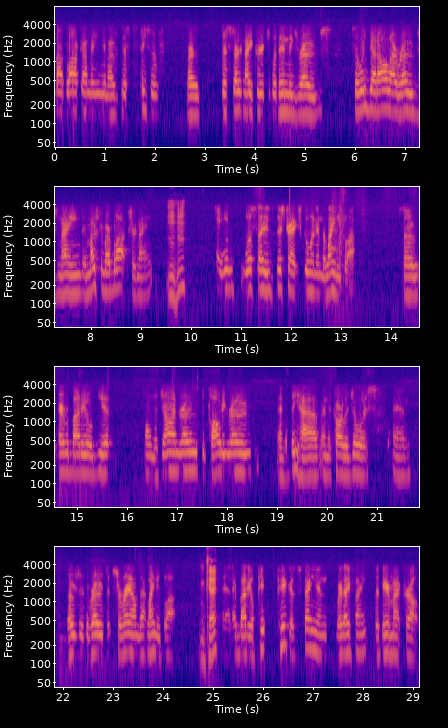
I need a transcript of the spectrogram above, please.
by block I mean you know this piece of or this certain acreage within these roads. So we've got all our roads named, and most of our blocks are named. Mm-hmm. So we'll, we'll say this track's going in the Laney block. So everybody will get on the John Road, the Claudy Road, and the Beehive, and the Carla Joyce. And those are the roads that surround that Laney block. Okay. And everybody will pick, pick a stand where they think the deer might cross.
